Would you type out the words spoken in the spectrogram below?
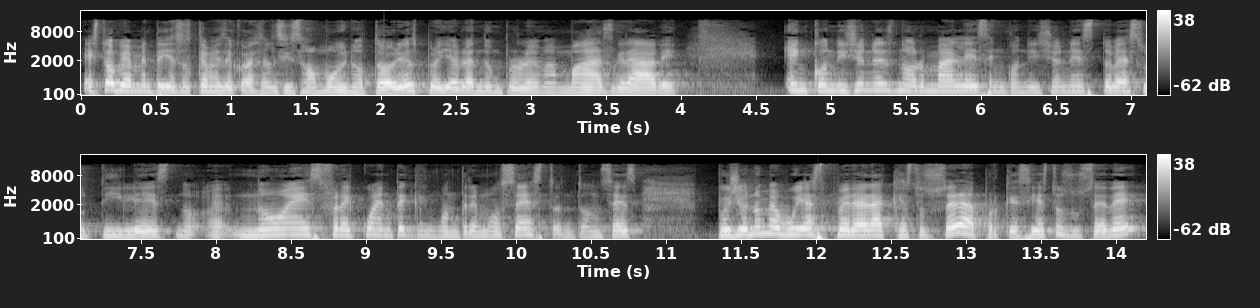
Esto obviamente y esos cambios de corazón sí son muy notorios, pero ya hablan de un problema más grave. En condiciones normales, en condiciones todavía sutiles, no, eh, no es frecuente que encontremos esto. Entonces, pues yo no me voy a esperar a que esto suceda, porque si esto sucede,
